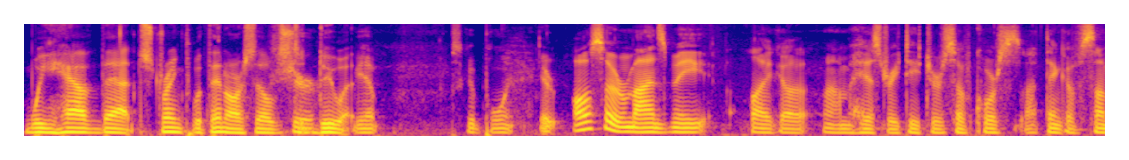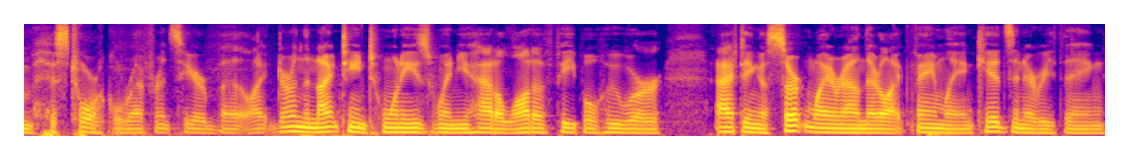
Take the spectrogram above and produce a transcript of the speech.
we have that strength within ourselves to do it. Yep. That's a good point. It also reminds me, like, uh, I'm a history teacher, so of course I think of some historical reference here, but like during the 1920s, when you had a lot of people who were acting a certain way around their like family and kids and everything,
